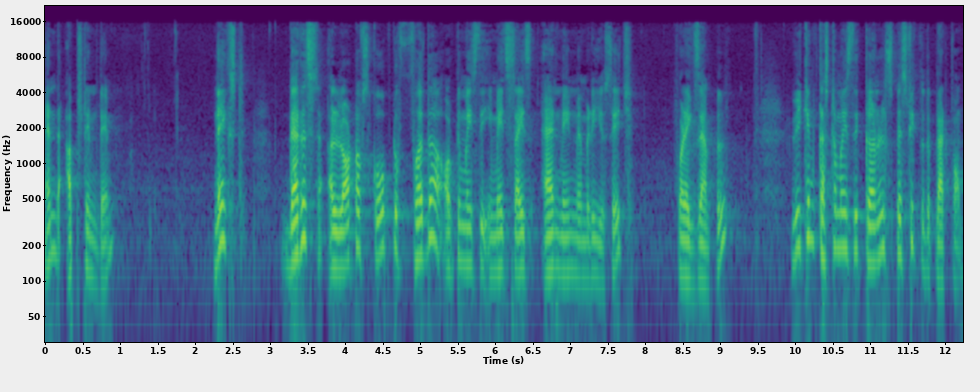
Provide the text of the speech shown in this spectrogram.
and upstream them. Next, there is a lot of scope to further optimize the image size and main memory usage. For example, we can customize the kernel specific to the platform.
